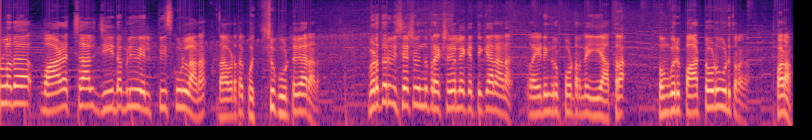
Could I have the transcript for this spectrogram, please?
ഉള്ളത് വാഴച്ചാൽ ജി ഡബ്ല്യു എൽ പി സ്കൂളിലാണ്. അവിടുത്തെ കൊച്ചു കൂട്ടുകാരാണ്. ഇവിടുത്തെ ഒരു വിശേഷം ഇന്ന് പ്രേക്ഷകരിലേക്ക് എത്തിക്കാനാണ് റൈഡിംഗ് റിപ്പോർട്ടറിന്റെ ഈ യാത്ര. അപ്പോൾ നമുക്കൊരു പാട്ടോട് കൂടി തുടങ്ങാം. പാടാം.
